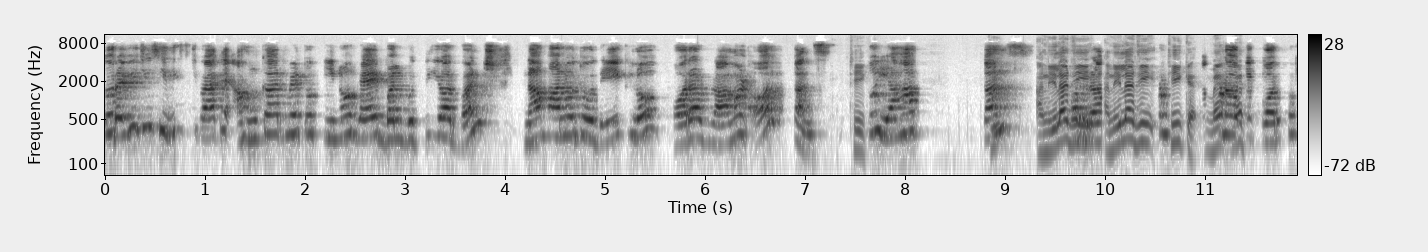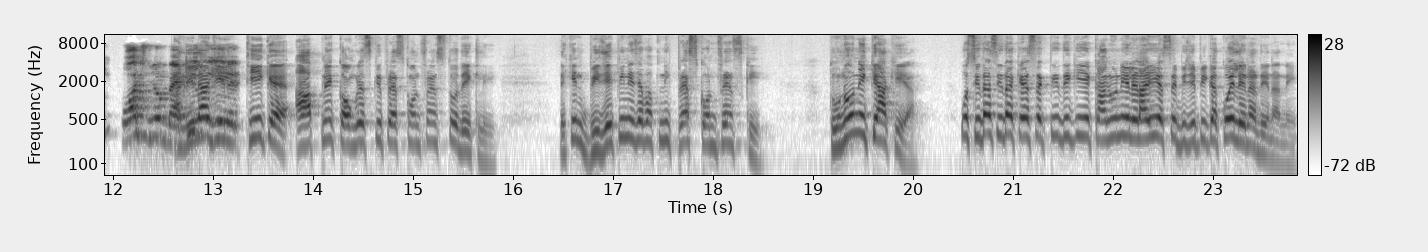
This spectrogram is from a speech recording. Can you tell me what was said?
तो रवि जी सीधी सी बात है अहंकार में तो तीनों गए बल बुद्धि और वंश ना मानो तो देख लो और रावण और कंस। तो यहाँ कंस अनिला जी अनिला जी ठीक है मैं, जो अनिला जी ठीक है आपने कांग्रेस की प्रेस कॉन्फ्रेंस तो देख ली लेकिन बीजेपी ने जब अपनी प्रेस कॉन्फ्रेंस की तो उन्होंने क्या किया? वो सीधा सीधा कह सकती थी कि ये कानूनी लड़ाई है इससे बीजेपी का कोई लेना देना नहीं।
